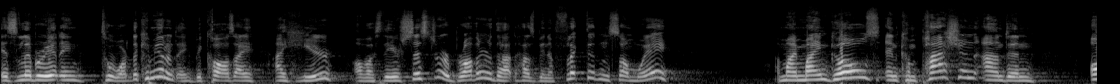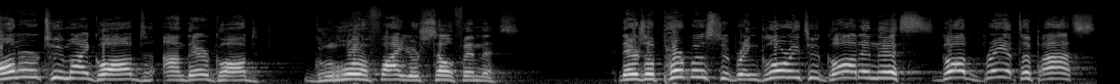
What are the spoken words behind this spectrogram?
It's liberating toward the community because I, I hear of a dear sister or brother that has been afflicted in some way my mind goes in compassion and in honor to my God and their God. Glorify yourself in this. There's a purpose to bring glory to God in this. God, bring it to pass.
